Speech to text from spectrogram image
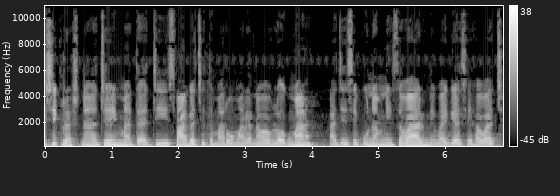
શ્રી કૃષ્ણ, જય માતાજી. સ્વાગત છે તમારું અમારા નવા વ્લોગમાં. આજે છે પૂનમની સવાર ને વાગ્યા છે હવા છ.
